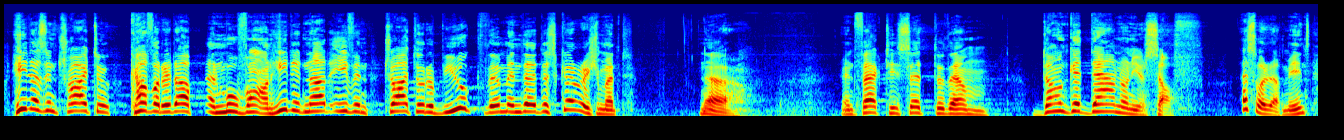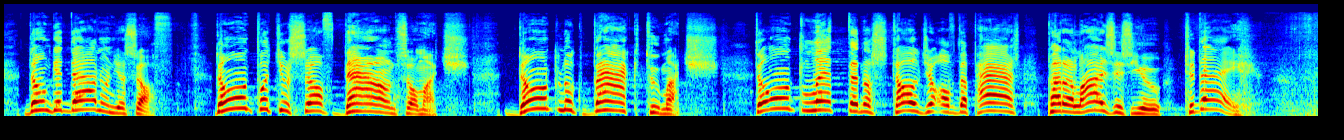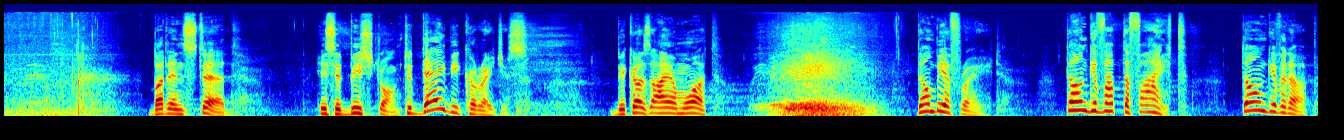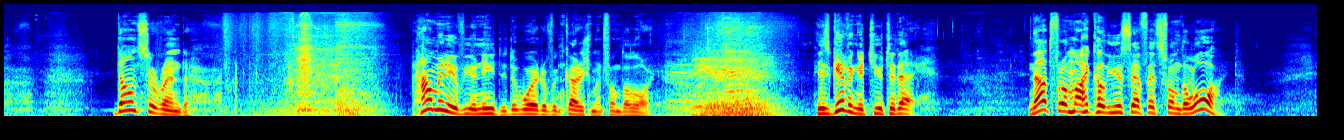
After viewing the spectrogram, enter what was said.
He doesn't try to cover it up and move on. He did not even try to rebuke them in their discouragement. No. In fact, he said to them, Don't get down on yourself. That's what that means. Don't get down on yourself. Don't put yourself down so much. Don't look back too much. Don't let the nostalgia of the past paralyzes you today. But instead, he said, Be strong. Today, be courageous. Because I am what? Don't be afraid. Don't give up the fight. Don't give it up. Don't surrender. How many of you needed a word of encouragement from the Lord? He's giving it to you today. Not from Michael Youssef, it's from the Lord.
